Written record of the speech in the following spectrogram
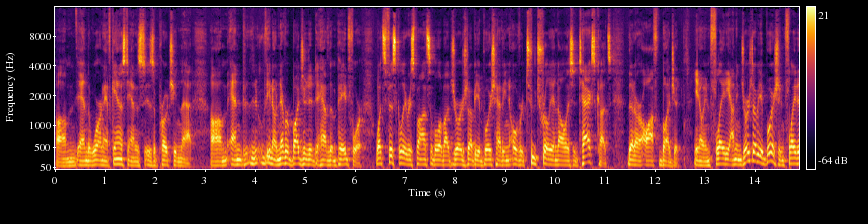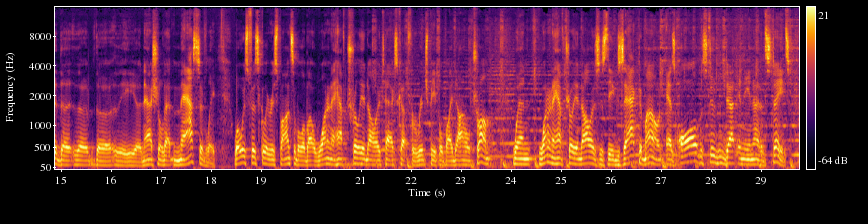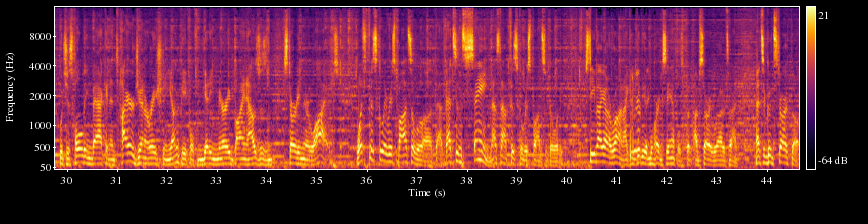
Um, and the war in Afghanistan is, is approaching that. Um, and, you know, never budgeted to have them paid for. What's fiscally responsible about George W. Bush having over $2 trillion in tax cuts that are off budget? You know, inflating. I mean, George W. Bush inflated the, the, the, the uh, national debt massively. What was fiscally responsible about $1.5 trillion tax cut for rich people by Donald Trump when $1.5 trillion is the exact amount as all the student debt in the United States? which is holding back an entire generation of young people from getting married, buying houses, and starting their lives. What's fiscally responsible about that? That's insane. That's not fiscal responsibility. Steve, I got to run. I can give you more examples, but I'm sorry, we're out of time. That's a good start, though.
